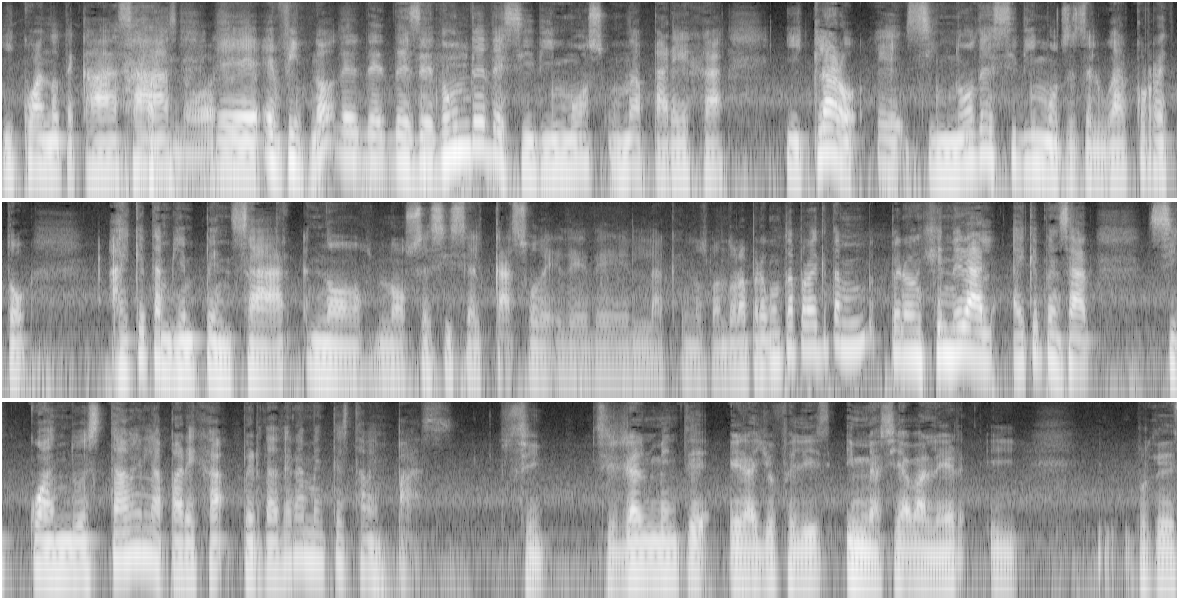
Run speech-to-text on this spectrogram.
y cuándo te casas, eh, en fin, ¿no? desde dónde decidimos una pareja y claro, eh, si no decidimos desde el lugar correcto, hay que también pensar, no, no sé si sea el caso de, la que nos mandó la pregunta, pero, hay que también, pero en general hay que pensar si cuando estaba en la pareja verdaderamente estaba en paz. Sí, si realmente era yo feliz y me hacía valer y porque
